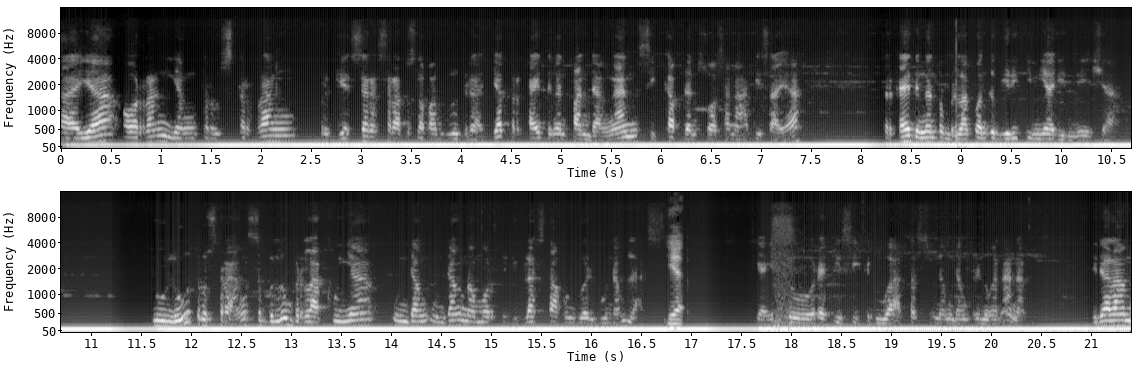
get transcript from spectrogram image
saya orang yang terus terang bergeser 180 derajat terkait dengan pandangan, sikap dan suasana hati saya terkait dengan pemberlakuan kebiri kimia di Indonesia. Dulu terus terang sebelum berlakunya Undang-Undang Nomor 17 Tahun 2016, Ya. yaitu revisi kedua atas Undang-Undang Perlindungan Anak. Di dalam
